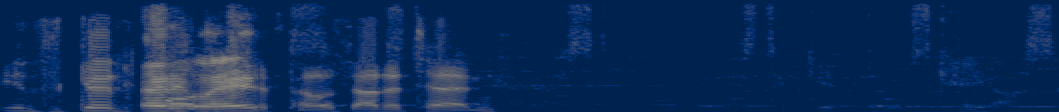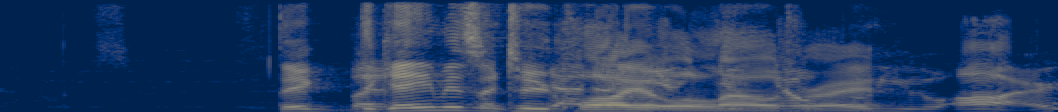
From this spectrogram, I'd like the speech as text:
It's good Anyway. quality post out of ten. The the But- game isn't too Shadow, quiet you, or you loud, know right? Who you are?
